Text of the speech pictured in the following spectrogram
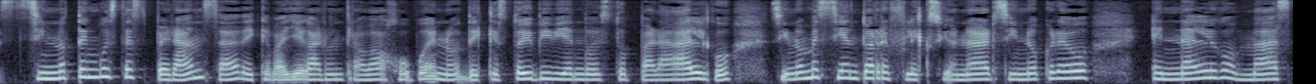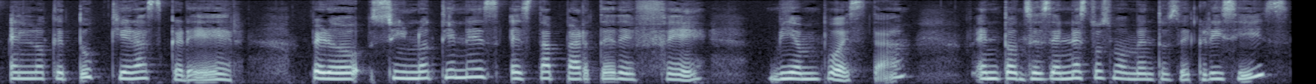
si no tengo esta esperanza de que va a llegar un trabajo bueno, de que estoy viviendo esto para algo, si no me siento a reflexionar, si no creo en algo más, en lo que tú quieras creer, pero si no tienes esta parte de fe bien puesta, entonces en estos momentos de crisis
